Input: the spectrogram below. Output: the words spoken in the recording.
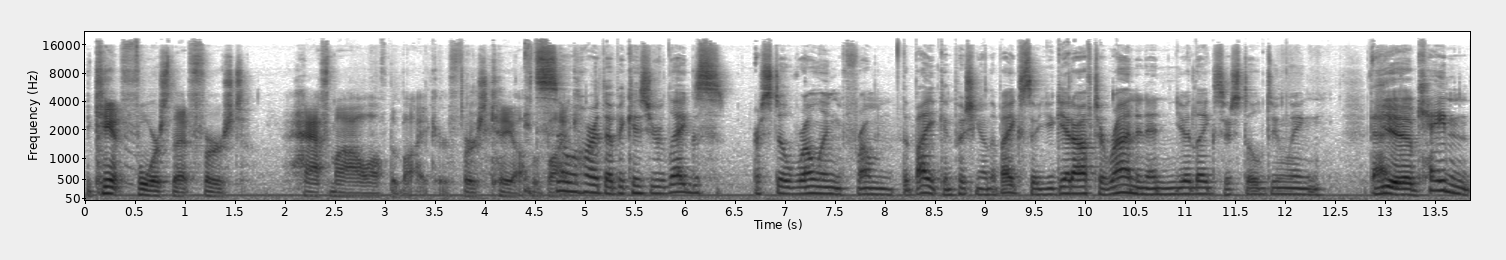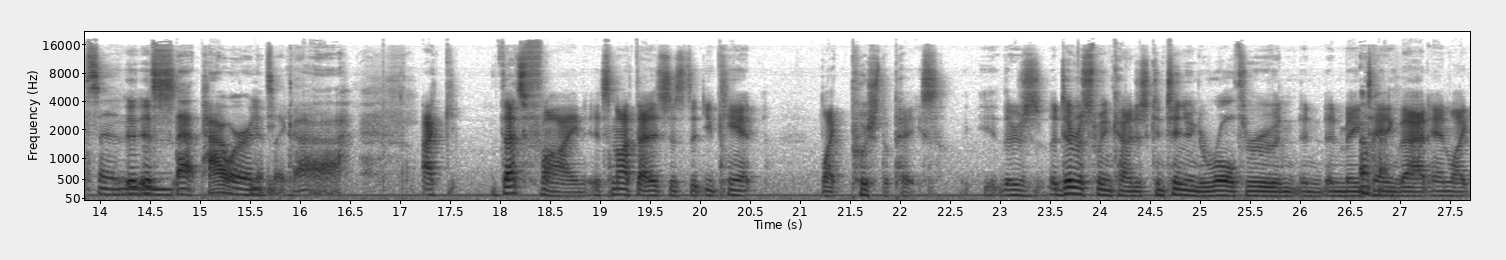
You can't force that first half mile off the bike or first k off the bike. It's so hard though because your legs are still rolling from the bike and pushing on the bike. So you get off to run and then your legs are still doing that Yeah. cadence and it's- that power. And it's like, ah. I, that's fine. It's not that. It's just that you can't like push the pace. There's a difference between kind of just continuing to roll through and, and, and maintaining that and like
